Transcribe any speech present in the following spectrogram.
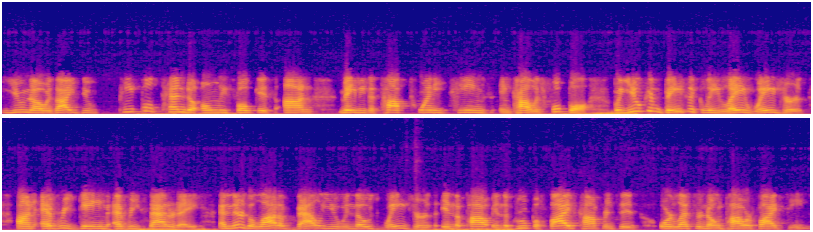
you know, as I do, people tend to only focus on maybe the top 20 teams in college football, but you can basically lay wagers on every game every Saturday, and there's a lot of value in those wagers in the pow- in the group of five conferences or lesser known Power Five teams.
